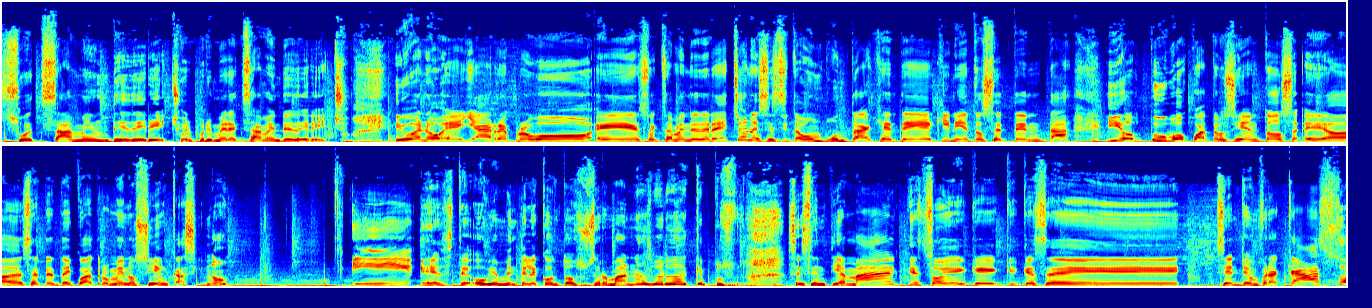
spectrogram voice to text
su examen de derecho, el primer examen de derecho. Y bueno, ella reprobó eh, su examen de derecho, necesitaba un puntaje de 570 y obtuvo 474, menos 100 casi, ¿no? Y este, obviamente le contó a sus hermanas, ¿verdad? Que pues se sentía mal, que, soy, que, que, se siente un fracaso,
